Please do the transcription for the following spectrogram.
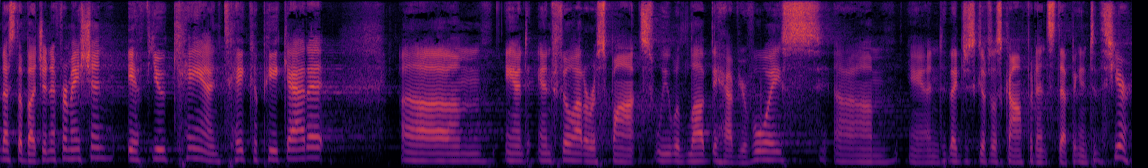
that's the budget information. If you can, take a peek at it um, and, and fill out a response. We would love to have your voice, um, and that just gives us confidence stepping into this year.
